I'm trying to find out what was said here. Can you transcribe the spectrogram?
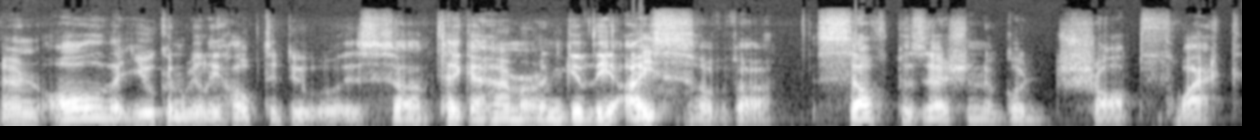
And all that you can really hope to do is uh, take a hammer and give the ice of uh, self possession a good sharp thwack.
